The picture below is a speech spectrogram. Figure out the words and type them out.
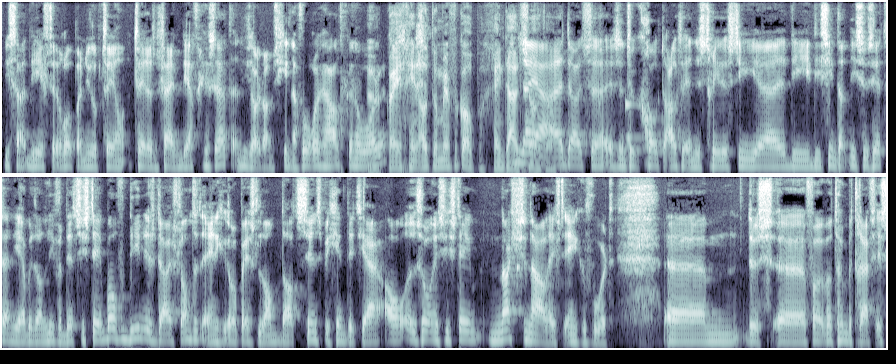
Die, staat, die heeft Europa nu op 2035 gezet. En die zou dan misschien naar voren gehaald kunnen worden. Dan kan je geen auto meer verkopen, geen Duitse nou auto. Ja, Duits is natuurlijk een grote auto-industrie. Dus die, uh, die, die zien dat niet zo zitten. En die hebben dan liever dit systeem. Bovendien is Duitsland het enige Europese land dat sinds begin dit jaar al zo'n systeem nationaal heeft ingevoerd. Um, dus voor wat hun betreft is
